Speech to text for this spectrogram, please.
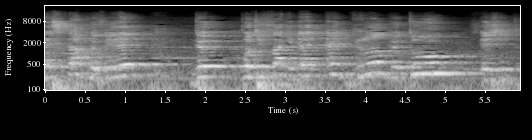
l'esclave préféré de Potiphar qui était un grand de tout Égypte.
